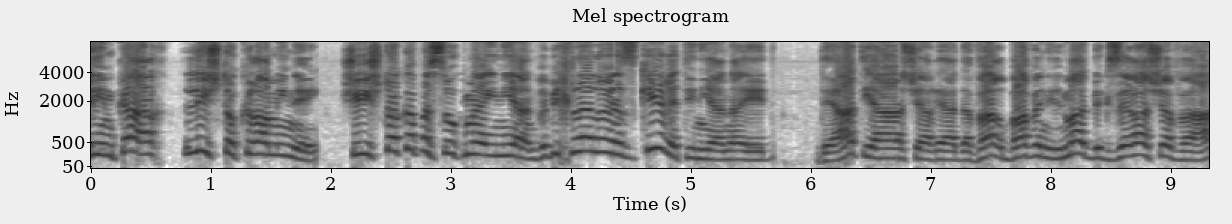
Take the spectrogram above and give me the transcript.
אם כך, לישתוקרא מיני, שישתוק הפסוק מהעניין, ובכלל לא יזכיר את עניין העד. דעתיה שהרי הדבר בא ונלמד בגזרה שווה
